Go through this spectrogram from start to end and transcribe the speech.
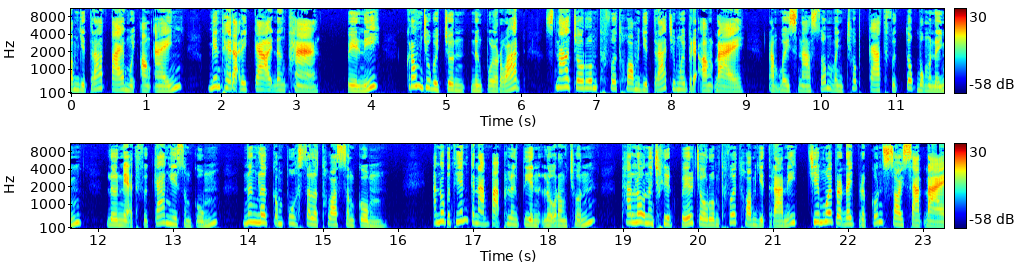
ម្មយាត្រាតែមួយអង្គឯងមានថេរដីកាឲ្យដឹងថាពេលនេះក្រមយុវជននិងពលរដ្ឋស្នើចូលរួមធ្វើធម្មយាត្រាជាមួយព្រះអង្គដែរដើម្បីស្នើសុំបញ្ឈប់ការធ្វើទុកបុកម្នេញលើអ្នកធ្វើការងារសង្គមនិងលើកកម្ពស់សិលធម៌សង្គម អនុប្រធានគណៈបកភ្លឹងទៀនលោករងឈុនថាលោកនឹងឆ្លៀតពេលចូលរួមធ្វើធម្មយាត្រានេះជាមួយប្រដេចប្រគុណសយសាទដែរ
